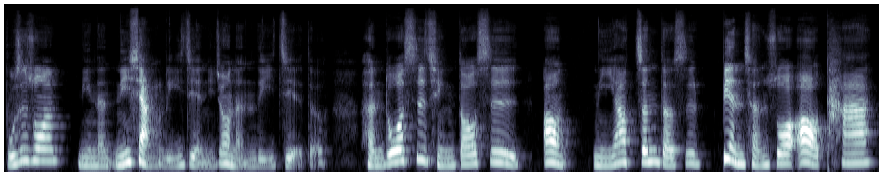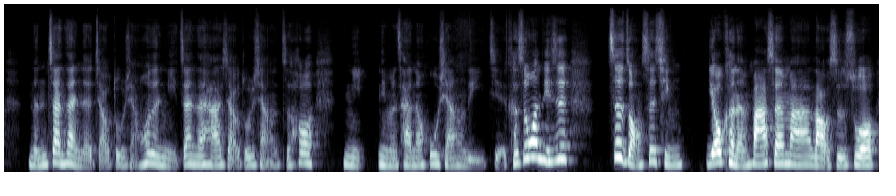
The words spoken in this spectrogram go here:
不是说你能你想理解你就能理解的，很多事情都是哦，你要真的是变成说哦他。能站在你的角度想，或者你站在他的角度想了之后，你你们才能互相理解。可是问题是，这种事情有可能发生吗？老实说，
